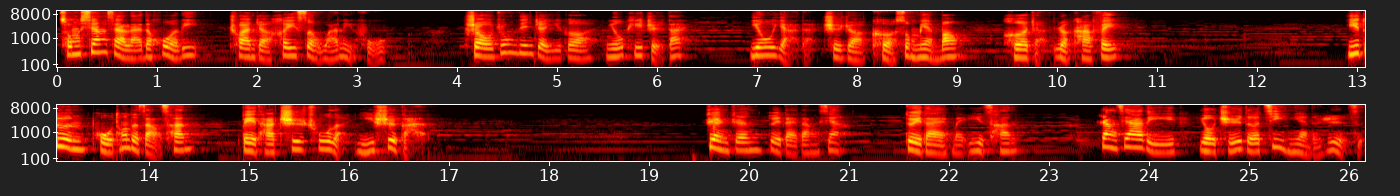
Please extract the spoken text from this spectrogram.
从乡下来的霍利穿着黑色晚礼服，手中拎着一个牛皮纸袋，优雅地吃着可颂面包，喝着热咖啡。一顿普通的早餐，被他吃出了仪式感。认真对待当下，对待每一餐。让家里有值得纪念的日子。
